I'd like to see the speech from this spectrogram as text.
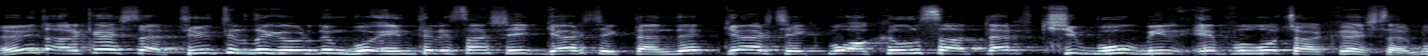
Evet arkadaşlar Twitter'da gördüğüm bu enteresan şey gerçekten de gerçek. Bu akıllı saatler ki bu bir Apple Watch arkadaşlar. Bu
